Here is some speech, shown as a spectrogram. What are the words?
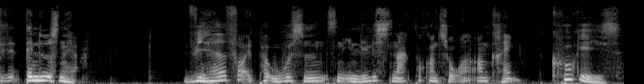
det, den lyder sådan her. Vi havde for et par uger siden sådan en lille snak på kontoret omkring cookies.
